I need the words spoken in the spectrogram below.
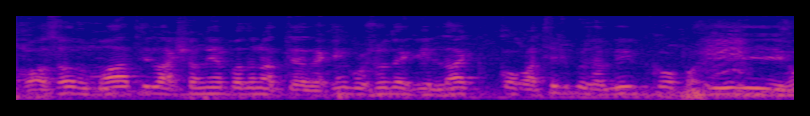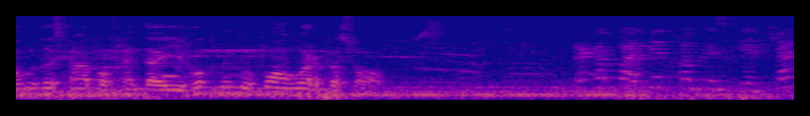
Rosando Mato e Laxaninha pra Dona Teta. Quem gostou daquele like, compartilhe com os amigos e vamos dar esse canal pra frente aí. Vou comer meu pão agora, pessoal. Pega a palheta pra não esquentar.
